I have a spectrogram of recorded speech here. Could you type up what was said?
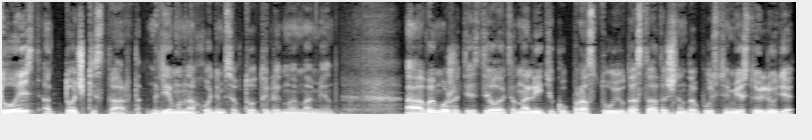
То есть от точки старта, где мы находимся в тот или иной момент. А вы можете сделать аналитику простую, достаточно, допустим, если люди,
